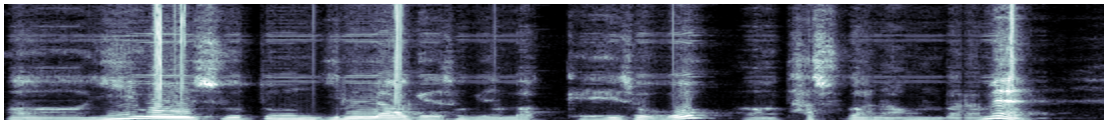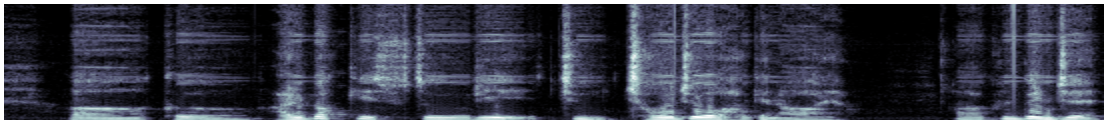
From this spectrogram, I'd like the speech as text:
어, 2월수 또는 일락에서 그냥 막 계속 어, 다수가 나오는 바람에 어, 그 알박기 수들이 지금 저조하게 나와요. 아, 그런데 이제,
